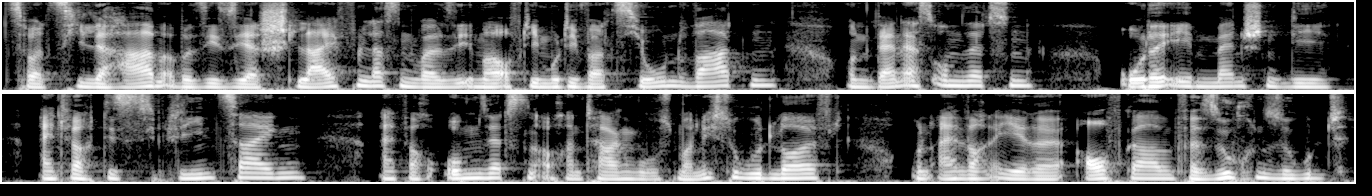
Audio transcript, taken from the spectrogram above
zwar Ziele haben, aber sie sehr schleifen lassen, weil sie immer auf die Motivation warten und dann erst umsetzen, oder eben Menschen, die einfach Disziplin zeigen, einfach umsetzen, auch an Tagen, wo es mal nicht so gut läuft und einfach ihre Aufgaben versuchen, so gut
